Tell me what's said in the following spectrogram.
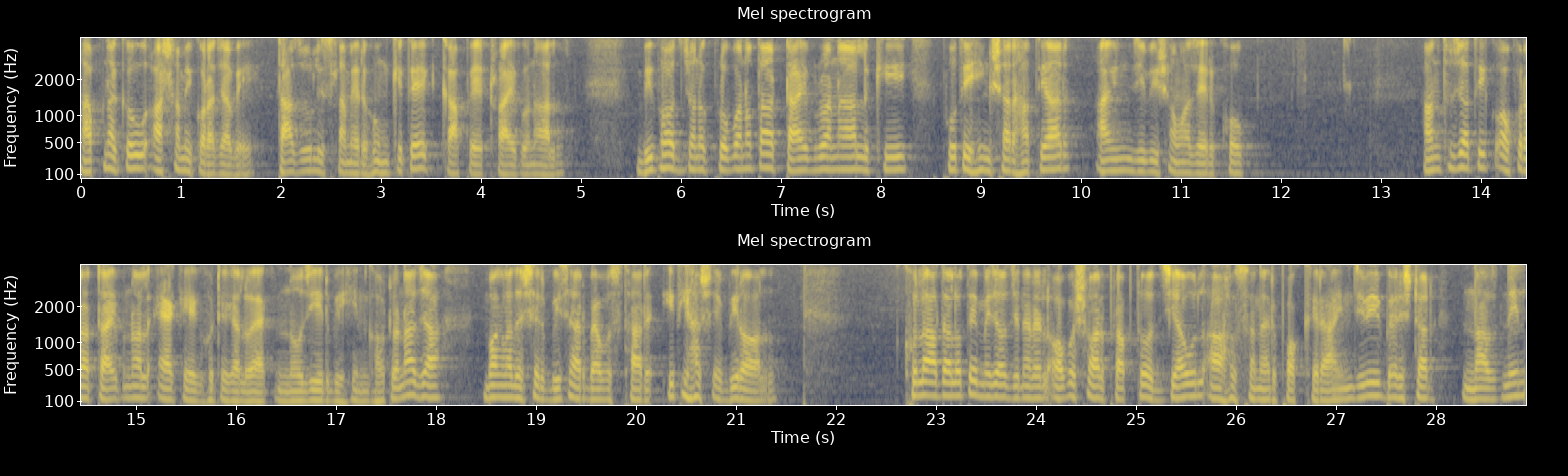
আপনাকেও আসামি করা যাবে, তাজুল ইসলামের হুমকিতে কাপে ট্রাইব্যুনাল। বিপজ্জনক প্রবণতা ট্রাইব্যুনাল কি প্রতিহিংসার হাতিয়ার, আইনজীবী সমাজের ক্ষোভ? আন্তর্জাতিক অপরাধ ট্রাইব্যুনাল একে ঘটে গেল এক নজিরবিহীন ঘটনা যা বাংলাদেশের বিচার ব্যবস্থার ইতিহাসে বিরল। খোলা আদালতে মেজর জেনারেল অবসরপ্রাপ্ত জিয়াউল আহসানের পক্ষের আইনজীবী ব্যারিস্টার নাজনীন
